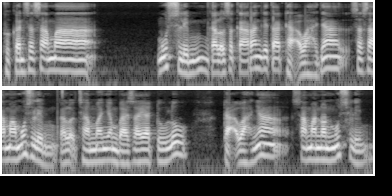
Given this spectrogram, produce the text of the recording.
bukan sesama muslim. Kalau sekarang kita dakwahnya sesama muslim. Kalau zamannya mbak saya dulu dakwahnya sama non muslim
